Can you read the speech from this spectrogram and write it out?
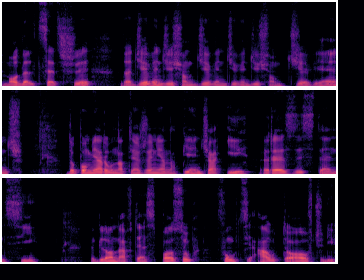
model C3 za 99,99 do pomiaru natężenia napięcia i rezystencji. Wygląda w ten sposób. Funkcja auto off, czyli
